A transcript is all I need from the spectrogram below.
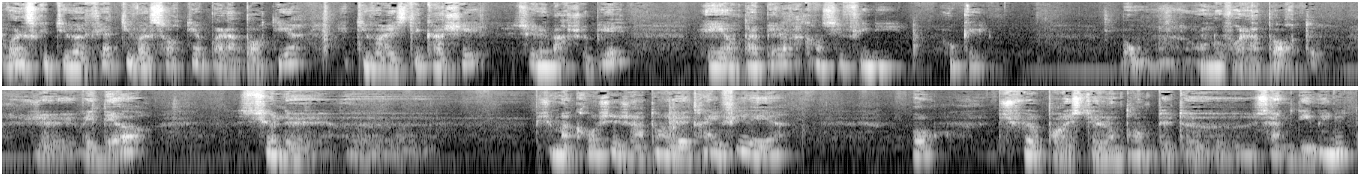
Voilà ce que tu vas faire, tu vas sortir par la portière et tu vas rester caché sur les marchepieds et on t'appellera quand c'est fini. Ok. Bon, on ouvre la porte, je vais dehors, sur le... Euh, je m'accroche et j'attends le train filer. Hein. Bon, je ne vais pas rester longtemps, peut-être 5-10 euh, minutes.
